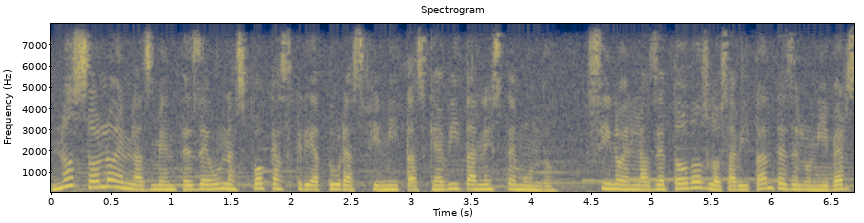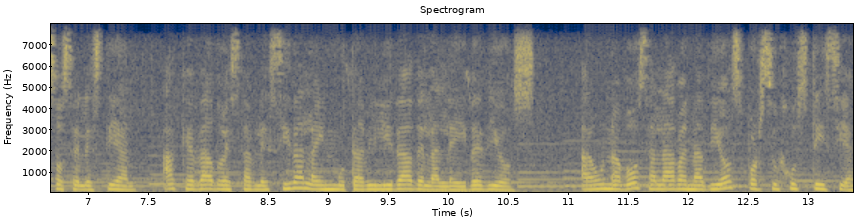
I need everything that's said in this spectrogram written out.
no solo en las mentes de unas pocas criaturas finitas que habitan este mundo, sino en las de todos los habitantes del universo celestial, ha quedado establecida la inmutabilidad de la ley de Dios. A una voz alaban a Dios por su justicia,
